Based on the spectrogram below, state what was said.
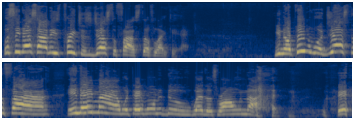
But see, that's how these preachers justify stuff like that. You know, people will justify in their mind what they want to do, whether it's wrong or not. if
